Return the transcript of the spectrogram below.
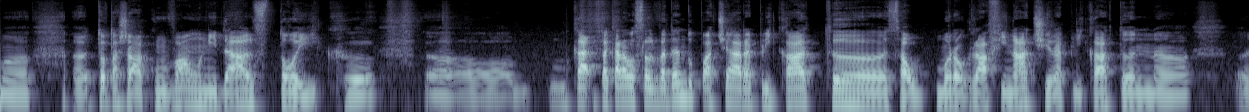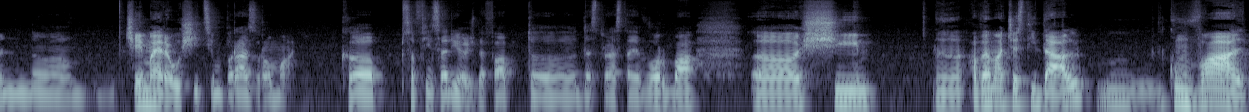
uh, tot așa, cumva un ideal stoic uh, pe care o să-l vedem după aceea replicat uh, sau, mă rog, rafinat și replicat în, uh, în uh, cei mai reușiți împărați romani. Că, să fim serioși, de fapt, despre asta e vorba. Și avem acest ideal, cumva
